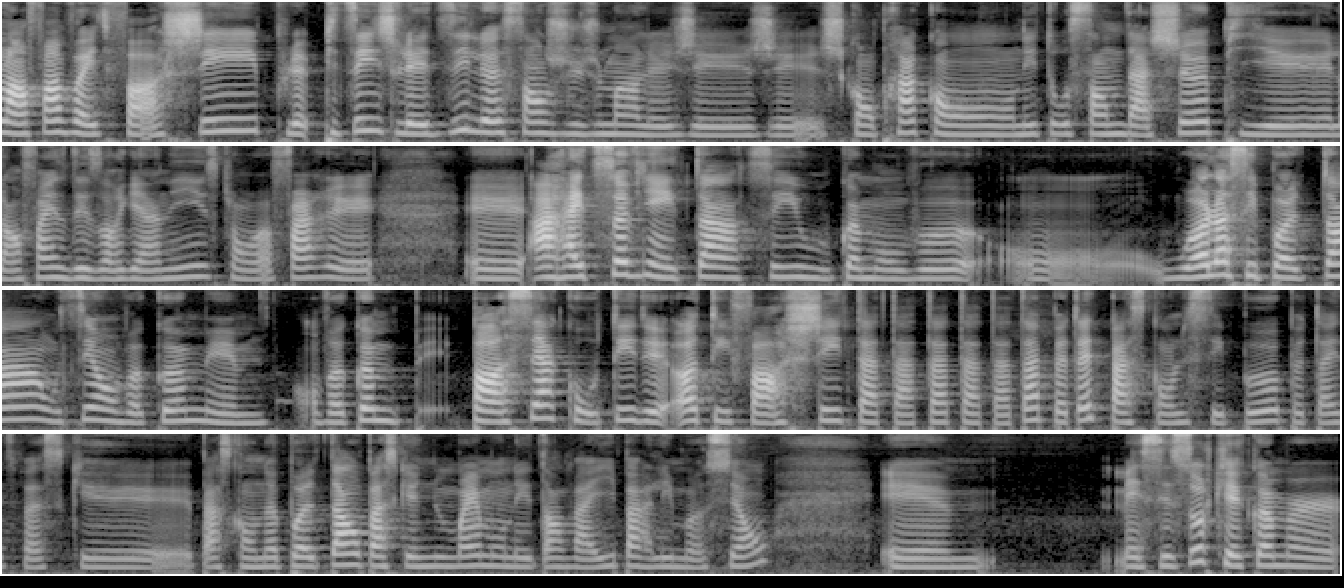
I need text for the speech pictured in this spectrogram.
l'enfant va être fâché, puis tu sais, je le dis là, sans jugement, là, je, je, je comprends qu'on est au centre d'achat, puis euh, l'enfant se désorganise, puis on va faire... euh, euh, arrête ça, viens-t'en, tu sais, ou comme on va, on, ou ah là, c'est pas le temps, ou tu sais, on va comme, on va comme passer à côté de, ah, t'es fâché, ta, peut-être parce qu'on le sait pas, peut-être parce que, parce qu'on n'a pas le temps, ou parce que nous-mêmes, on est envahi par l'émotion. Mais c'est sûr que comme un,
